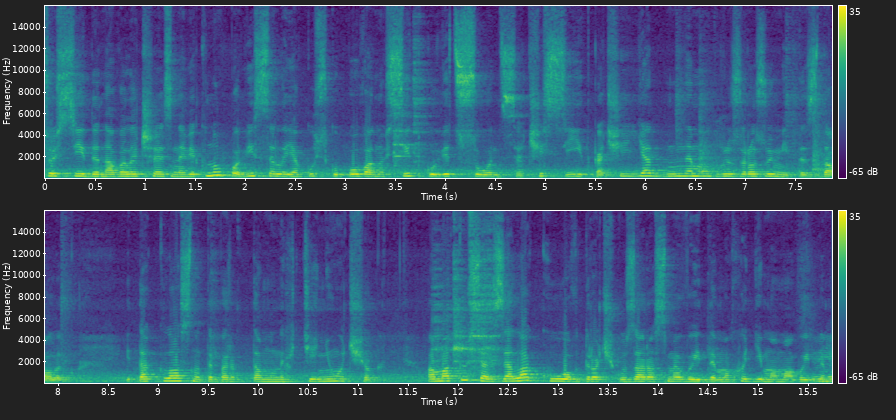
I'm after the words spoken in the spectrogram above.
Сусіди на величезне вікно повісили якусь куповану сітку від сонця, чи сітка, чи я не можу зрозуміти здалеку. І так класно тепер там у них тіньочок. А матуся взяла ковдрочку. Зараз ми вийдемо. Ходімо, мама, вийдемо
